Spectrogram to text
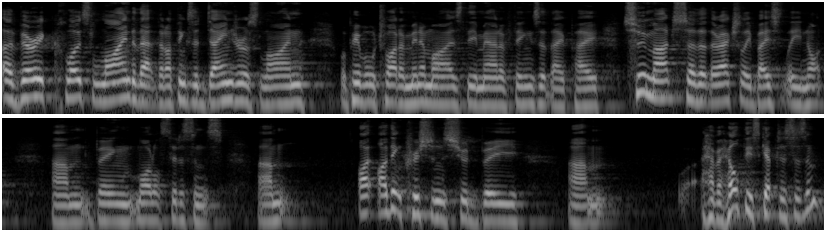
a very close line to that that I think is a dangerous line people will try to minimize the amount of things that they pay too much so that they're actually basically not um, being model citizens. Um, I, I think Christians should be, um, have a healthy skepticism,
